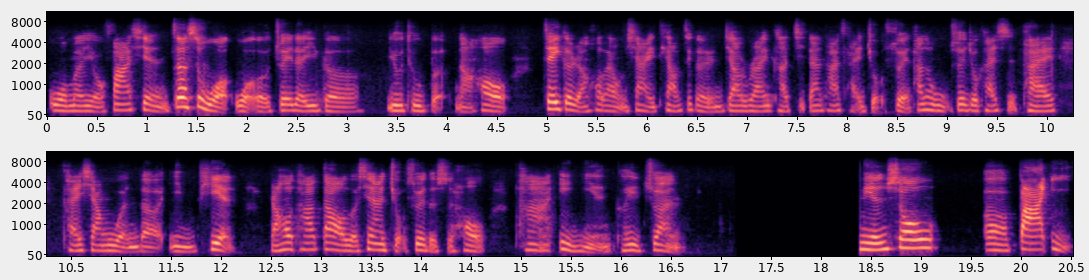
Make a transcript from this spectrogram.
我们有发现，这是我我而追的一个。YouTuber，然后这个人后来我们吓一跳，这个人叫 Ryan k a j i 但他才九岁，他从五岁就开始拍开箱文的影片，然后他到了现在九岁的时候，他一年可以赚年收呃八亿，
